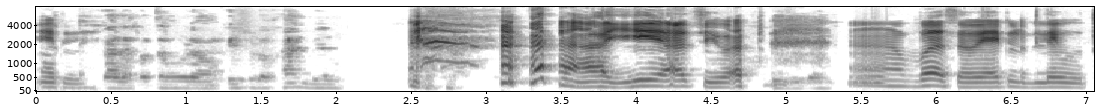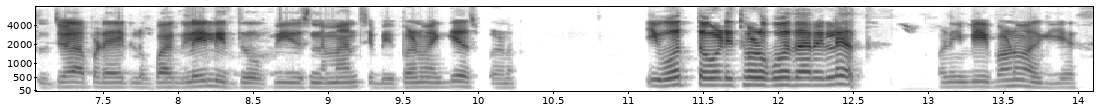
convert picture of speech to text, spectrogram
એટલે. કાલે પતંગ ઉડાવવાનો ખીચડો ખાઈને બેન હા એ સાચી વાત. બસ હવે એટલું જ લેવું હતું. જો આપણે એટલો ભાગ લઈ લીધો પિયુષ ને માનસી બી ભણવા ગયા પણ એ હોત તો વળી થોડોક વધારે લેત પણ એ બે ભણવા ગયા છે.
